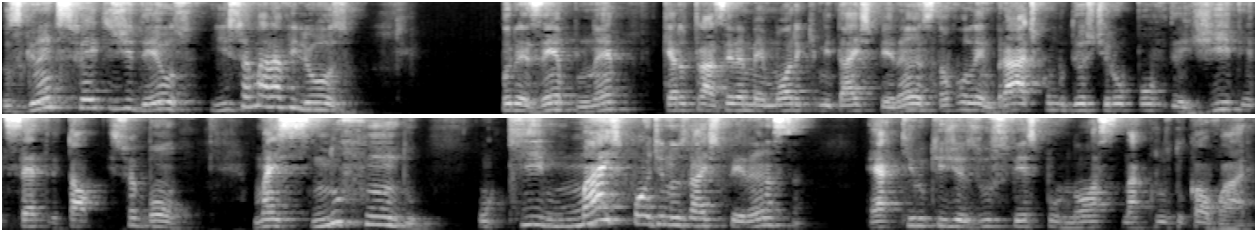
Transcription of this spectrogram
os grandes feitos de Deus. E isso é maravilhoso. Por exemplo, né? Quero trazer a memória que me dá esperança, então vou lembrar de como Deus tirou o povo do Egito, etc e tal. Isso é bom. Mas no fundo, o que mais pode nos dar esperança é aquilo que Jesus fez por nós na cruz do Calvário.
